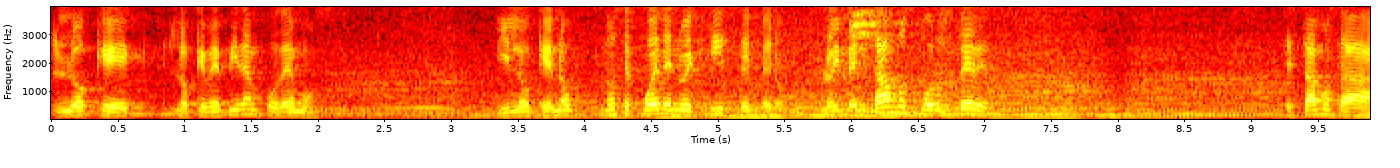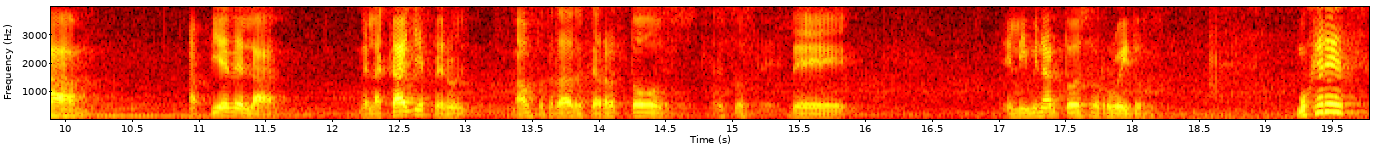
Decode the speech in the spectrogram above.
lo que, lo que me pidan podemos. Y lo que no, no se puede no existe, pero lo inventamos por ustedes. Estamos a, a pie de la, de la calle, pero vamos a tratar de cerrar todos esos, de eliminar todos esos ruidos. Mujeres,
